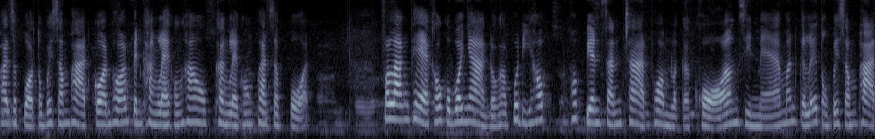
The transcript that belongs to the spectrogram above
พาสปอร์ตต้องไปสัมผัสก่อนเพราะมันเป็นครั้งแรกของเฮาครั้งแรกของพาสปอร์ต ฝรั่งแท้เขาก็บ่ยากดอกค่ะพอดีเฮาเฮาเปลี่ยนสัญชาติพร้อมแล้วก็ขอจังซี่แหมมันก็เลยต้องไปสัมผัส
